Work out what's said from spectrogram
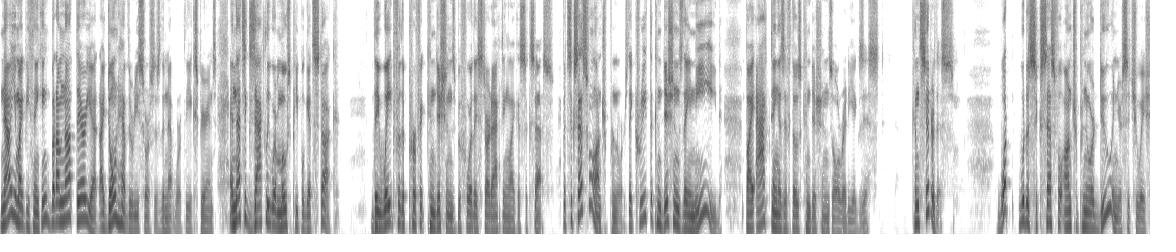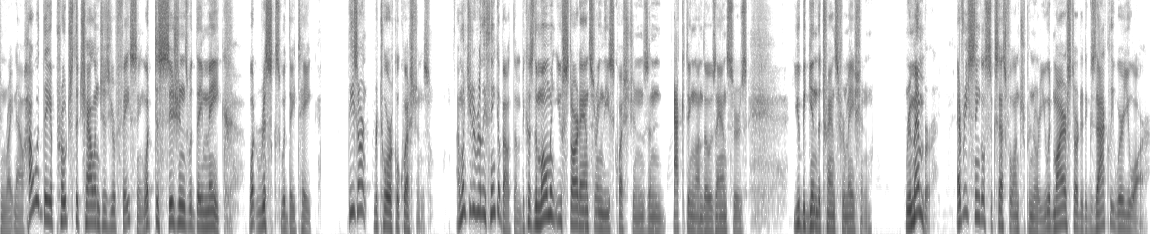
Now you might be thinking, but I'm not there yet. I don't have the resources, the network, the experience. And that's exactly where most people get stuck. They wait for the perfect conditions before they start acting like a success. But successful entrepreneurs, they create the conditions they need by acting as if those conditions already exist. Consider this. What would a successful entrepreneur do in your situation right now? How would they approach the challenges you're facing? What decisions would they make? What risks would they take? These aren't rhetorical questions. I want you to really think about them because the moment you start answering these questions and acting on those answers, you begin the transformation. Remember, every single successful entrepreneur you admire started exactly where you are.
